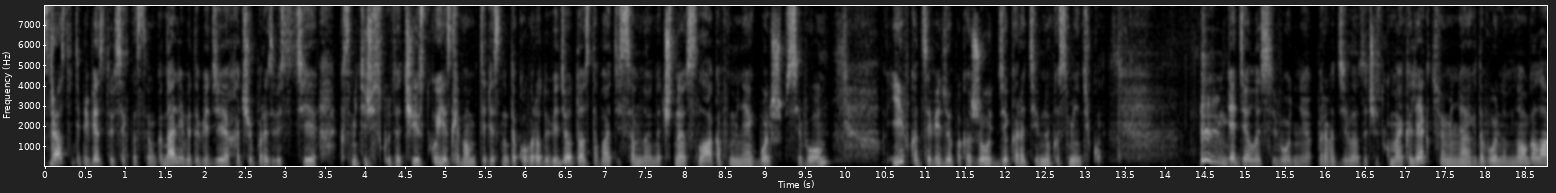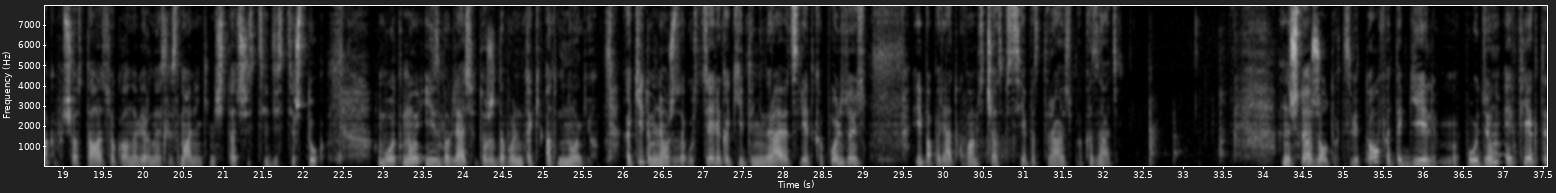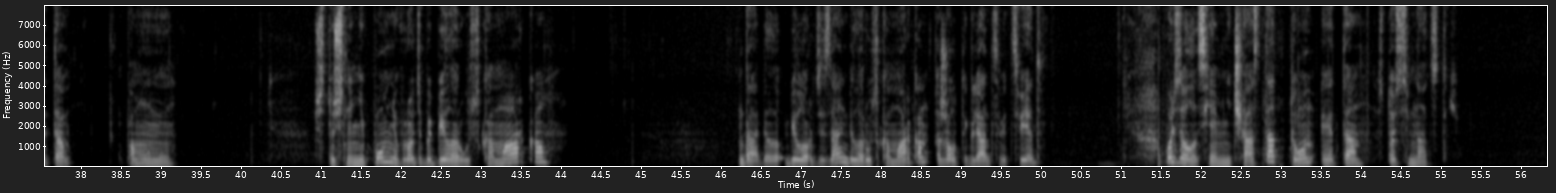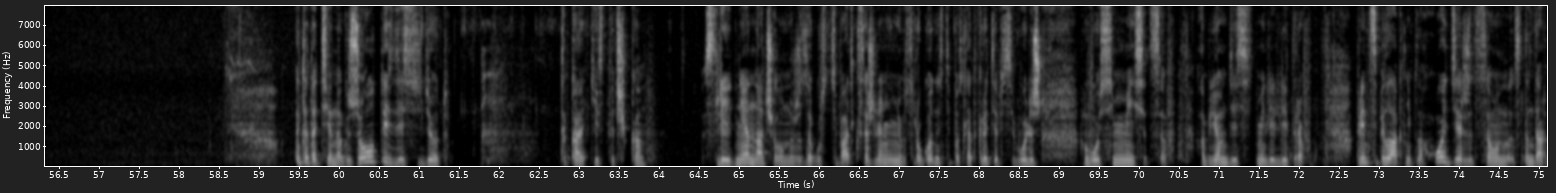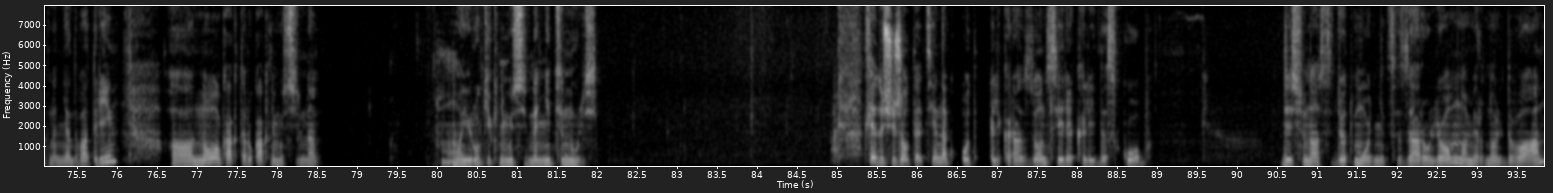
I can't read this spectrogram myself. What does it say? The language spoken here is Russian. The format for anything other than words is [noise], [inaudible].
Здравствуйте, приветствую всех на своем канале. В этом видео я хочу произвести косметическую зачистку. Если вам интересно такого рода видео, то оставайтесь со мной. Начну я с лаков, у меня их больше всего. И в конце видео покажу декоративную косметику. [clears throat] Я делала сегодня, проводила зачистку моей коллекции. У меня их довольно много лаков. Еще осталось около, наверное, если с маленькими считать, 60 штук. Вот, ну и избавляюсь я тоже довольно-таки от многих. Какие-то у меня уже загустели, какие-то не нравятся, редко пользуюсь. И по порядку вам сейчас все постараюсь показать. Начну я с желтых цветов. Это гель Podium эффект. Это, по-моему, сейчас точно не помню. Вроде бы белорусская марка. Да, Белор Дизайн, белорусская марка. Желтый глянцевый цвет. Пользовалась я им не часто. Тон это 117. Этот оттенок желтый. Здесь идет такая кисточка средняя. Начал он уже загустевать. К сожалению, у него срок годности после открытия всего лишь 8 месяцев. Объем 10 миллилитров. В принципе, лак неплохой. Держится он стандартно не 2-3. А, но как-то рука к нему сильно... Мои руки к нему сильно не тянулись. Следующий желтый оттенок от Элькаразон, серия Калейдоскоп. Здесь у нас идет модница за рулем, номер 02.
